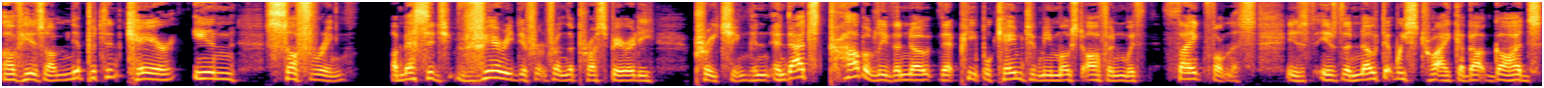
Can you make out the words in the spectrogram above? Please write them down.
of his omnipotent care in suffering. A message very different from the prosperity preaching. And, and that's probably the note that people came to me most often with thankfulness is, is the note that we strike about God's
